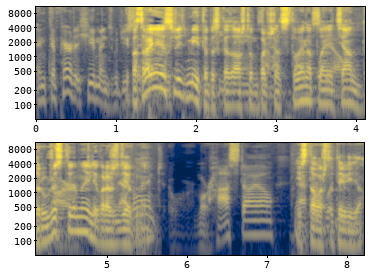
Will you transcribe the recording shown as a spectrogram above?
И по сравнению с людьми, ты бы сказал, что большинство инопланетян дружественны или враждебны? Из того, что ты видел.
